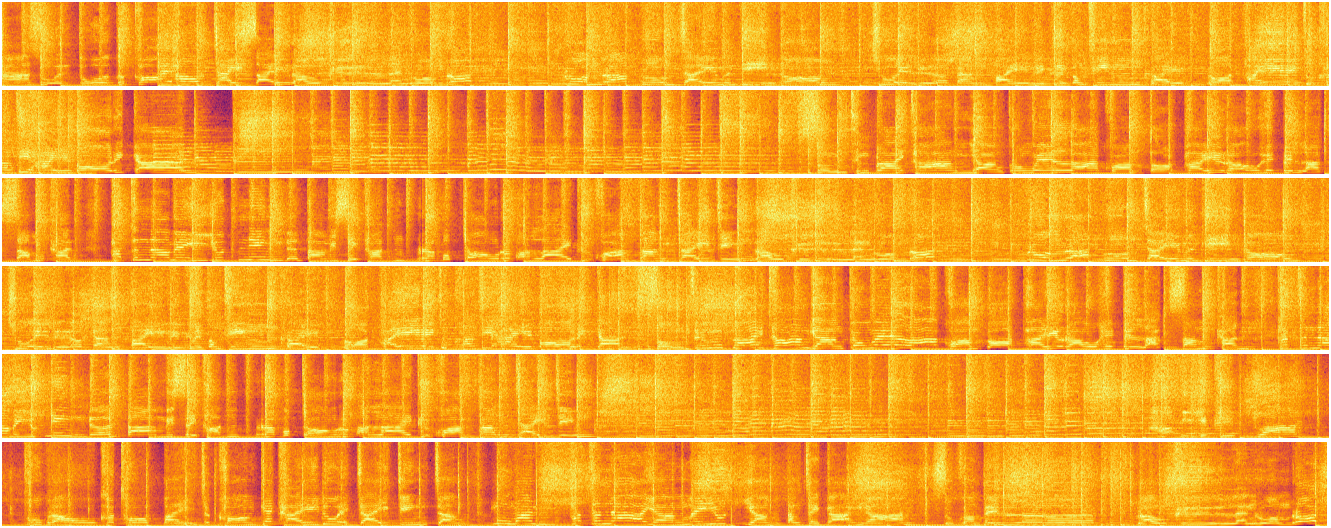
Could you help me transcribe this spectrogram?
หาส่วนตัวก็ขอใเอาใจใส่เราคือแหล่งรวมรับร่วมรักร่วมใจมันพี่น้อง ช่วยเหลือกันไปไม่เคยต้องทิ้งใครปลอดภัยในทุกครั้งที่ให้บริการส่งถึงปลายทางอย่างตรงเวลาความปลอดภัยเราให้เป็นหลักสำ ดินตามวิสัยทัศน์ระบบจองรถออนไลน์คือความตั้งใจจริงเราคือแหล่งรวมรถ ร่วมรักร่วมใจเหมือนพี่น้อง ช่วยเหลือกันไปไม่เคยต้องทิ้งใคร ปลอดภัยในทุกครั้งที่ให้บริการ ส่งถึงปลายทางอย่างตรงเวลาความปลอดภัยเราให้เป็นหลักสำคัญ พัฒนาไม่หยุดนิ่งเดินตามวิสัยทัศน์ระบบจองรถออนไลน์คือความ หากมีผิดพลาด พวกเราขอโทษไปจะของแก้ไขด้วยใจจริงจัง มุ่งมั่นพัฒนาอย่างไม่หยุดยัง้งตั้งใจการงาน สู่ความเป็นเลิศเราคือแหล่งรวมรถ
